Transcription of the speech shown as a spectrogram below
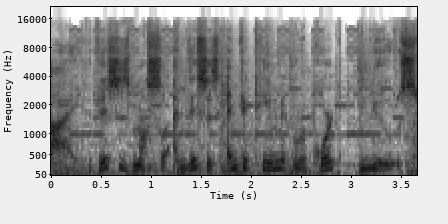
Hi, this is Muscle, and this is Entertainment Report News.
